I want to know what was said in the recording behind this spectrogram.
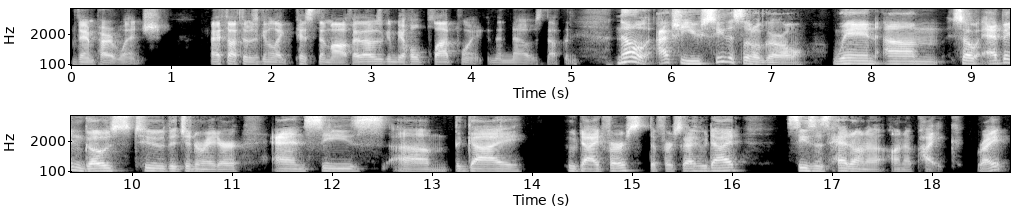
vampire wench. I thought that was gonna like piss them off. I thought it was gonna be a whole plot point, and then no, it was nothing. No, actually, you see this little girl when um so Eben goes to the generator and sees um the guy who died first, the first guy who died, sees his head on a on a pike, right?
